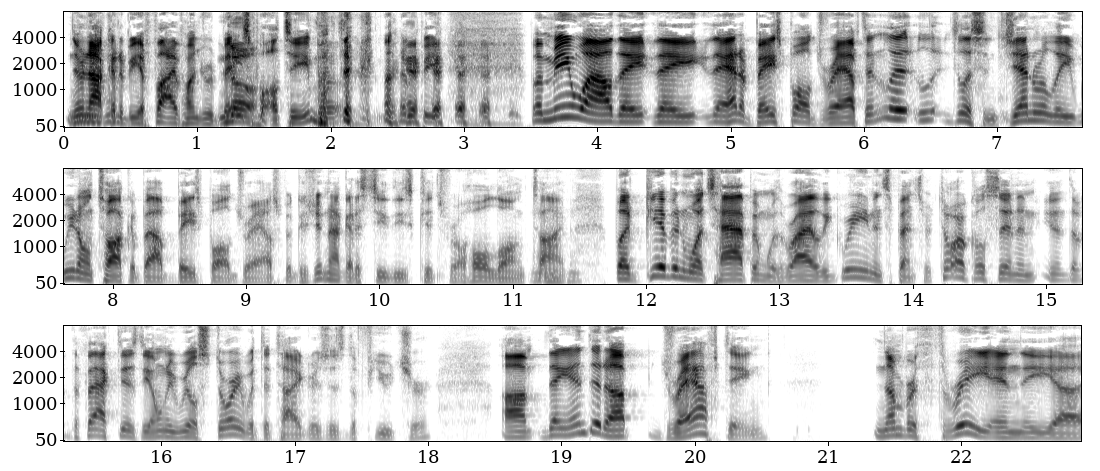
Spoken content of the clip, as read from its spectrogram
they're not going to be a 500 No. baseball team, but they're going to be. But meanwhile, they they they had a baseball draft, and li- li- listen, generally we don't talk about baseball drafts because you're not going to see these kids for a whole long time. But given what's happened with Riley Greene and Spencer Torkelson, and you know, the, the fact is, the only real story with the Tigers is the future. Um, they ended up drafting number three in the uh,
